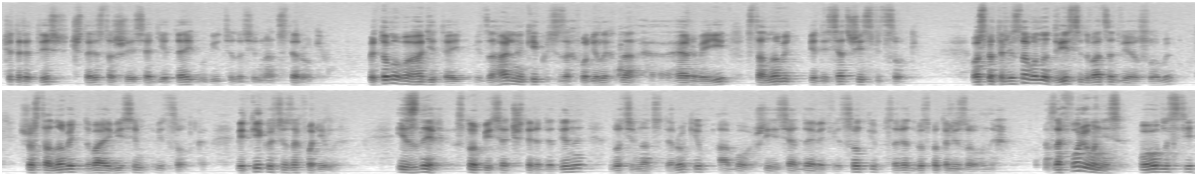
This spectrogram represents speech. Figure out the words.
4460 дітей у віці до 17 років. Питома вага дітей від загальної кількості захворілих на ГРВІ становить 56%. Госпіталізовано 222 особи, що становить 2,8% від кількості захворілих. Із них 154 дитини до 17 років або 69% серед госпіталізованих. Захворюваність по області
